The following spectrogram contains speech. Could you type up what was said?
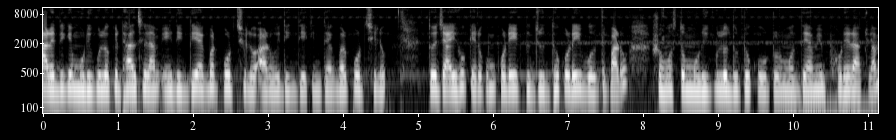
আর এদিকে মুড়িগুলোকে ঢালছিলাম, এই দিক দিয়ে একবার পড়ছিল আর ওই দিক দিয়ে কিন্তু একবার পড়ছিল। তো যাই হোক, এরকম করে একটু যুদ্ধ করেই বলতে পারো, সমস্ত মুড়িগুলো দুটো কৌটোর মধ্যে আমি ভরে রাখলাম।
